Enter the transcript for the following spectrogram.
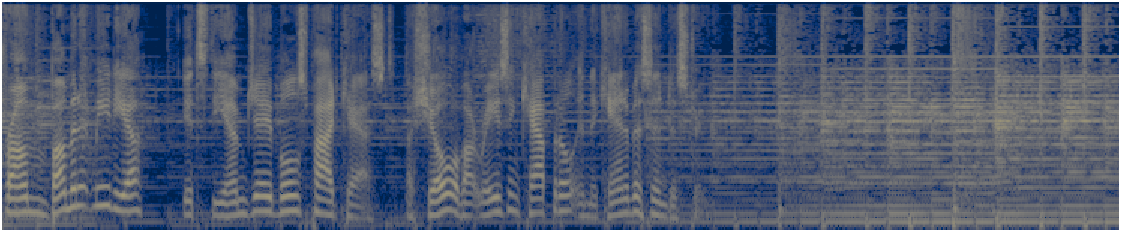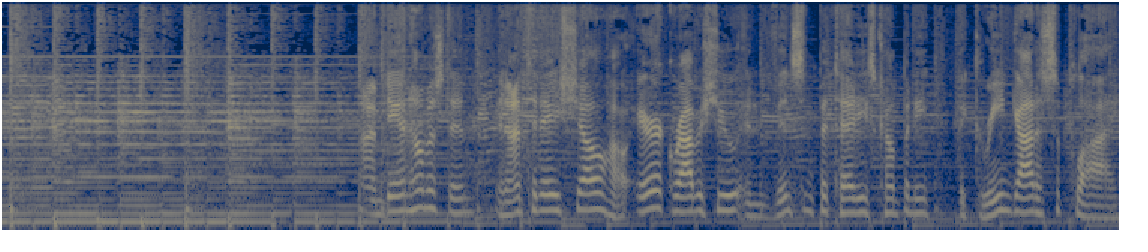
From Bumminett Media, it's the MJ Bulls Podcast, a show about raising capital in the cannabis industry. I'm Dan Humiston, and on today's show, how Eric Robichaux and Vincent Pettetti's company, the Green Goddess Supply,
